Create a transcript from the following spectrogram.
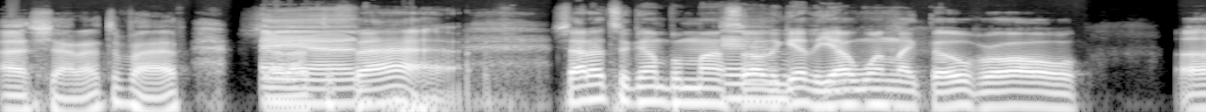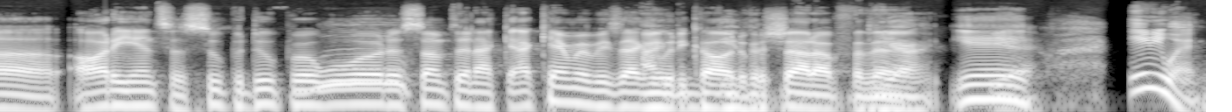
Uh, shout out to five. Shout And- out to Five. Shout out to Gumbo Monster all together. Y'all won like the overall uh audience a super duper award or something. I, I can't remember exactly what he called it, but shout out for that. Yeah, yeah. Yeah. Anyway,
